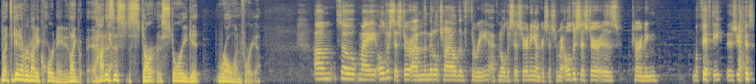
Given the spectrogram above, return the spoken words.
but to get everybody coordinated. Like, how does yeah. this start story get rolling for you? Um, so my older sister, I'm the middle child of three. I have an older sister and a younger sister. My older sister is turning 50 it's,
